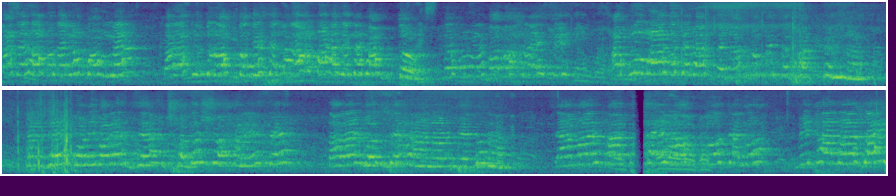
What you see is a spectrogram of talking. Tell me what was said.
তাদের অবদানও কম তারা কিন্তু রক্ত দিয়েছে, তারাও মারা যেতে পারতো বাবা হারাইছি আপনিও মারা যেতে পারতেন আপনিও যেতে পারতেন না। যে পরিবারের যে সদস্য হারিয়েছে, তারাই বলছে, হারানোর বেদনা। আমার ভাইয়ের রক্ত যেন বৃথা না যায়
